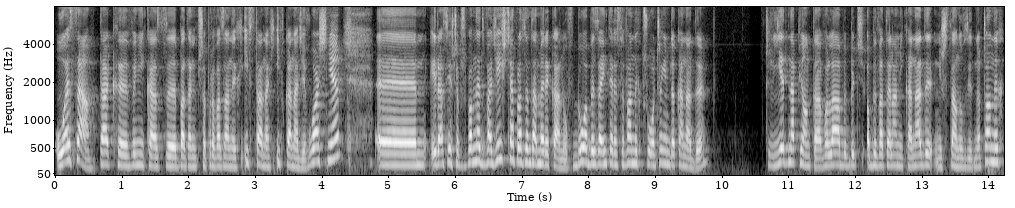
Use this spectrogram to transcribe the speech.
USA. Tak e, wynika z badań przeprowadzanych i w Stanach, i w Kanadzie właśnie. Ehm, I raz jeszcze przypomnę, 20% Amerykanów byłoby zainteresowanych przyłączeniem do Kanady, Czyli jedna piąta wolałaby być obywatelami Kanady niż Stanów Zjednoczonych.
